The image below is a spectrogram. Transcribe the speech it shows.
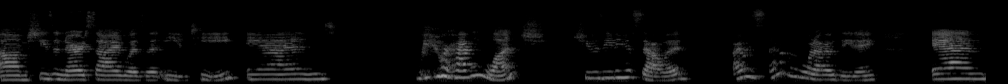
Um, she's a nurse. I was an EMT, and we were having lunch. She was eating a salad. I was I don't remember what I was eating, and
